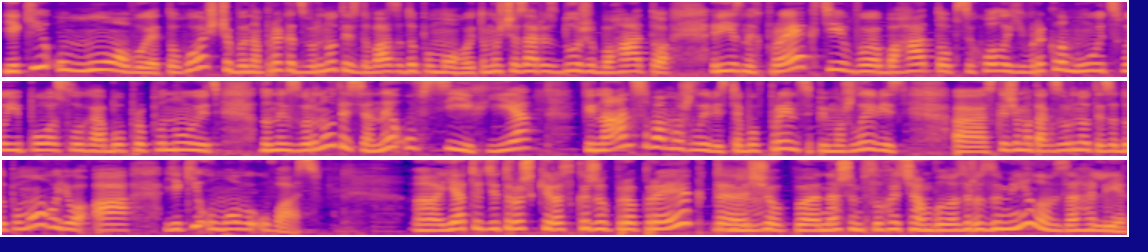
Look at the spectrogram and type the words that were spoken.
Які умови того, щоб, наприклад, звернутися до вас за допомогою? Тому що зараз дуже багато різних проєктів, багато психологів рекламують свої послуги або пропонують до них звернутися. Не у всіх є фінансова можливість або в принципі можливість, е, скажімо так, звернути за допомогою. А які умови у вас? Е, Я тоді трошки розкажу про проєкт, Мгм. щоб нашим слухачам було зрозуміло взагалі.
